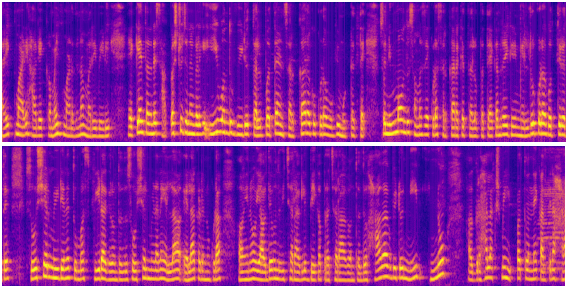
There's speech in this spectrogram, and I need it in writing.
ಲೈಕ್ ಮಾಡಿ, ಹಾಗೆ ಕಮೆಂಟ್ ಮಾಡೋದನ್ನು ಮರಿಬೇಡಿ. ಯಾಕೆ ಅಂತಂದರೆ ಸಾಕಷ್ಟು ಜನಗಳಿಗೆ ಈ ಒಂದು ವಿಡಿಯೋ ತಲುಪುತ್ತೆ ಆ್ಯಂಡ್ ಸರ್ಕಾರಕ್ಕೂ ಕೂಡ ಹೋಗಿ ಮುಟ್ಟುತ್ತೆ. ಸೊ ನಿಮ್ಮ ಒಂದು ಸಮಸ್ಯೆ ಕೂಡ ಸರ್ಕಾರಕ್ಕೆ ತಲುಪುತ್ತೆ. ಯಾಕಂದರೆ ಈಗ ನಿಮ್ಗೆಲ್ಲರೂ ಕೂಡ ಗೊತ್ತಿರುತ್ತೆ ಸೋಷಿಯಲ್ ಮೀಡಿಯಾನೇ ತುಂಬ ಸ್ಪೀಡಾಗಿರುವಂಥದ್ದು ಸೋಷಿಯಲ್ ಮೀಡಿಯಾನೇ ಎಲ್ಲ ಎಲ್ಲ ಕಡೆಯೂ ಕೂಡ ಏನೋ ಯಾವುದೇ ಒಂದು ವಿಚಾರ ಆಗಲಿ, ಬೇಗ ಪ್ರಚಾರ ಆಗೋವಂಥದ್ದು. ಹಾಗಾಗಿಬಿಟ್ಟು ನೀವು ಇನ್ನೂ ಗೃಹಲಕ್ಷ್ಮಿ ಇಪ್ಪತ್ತೊಂದನೇ ಕಂತಿನ ಹಣ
